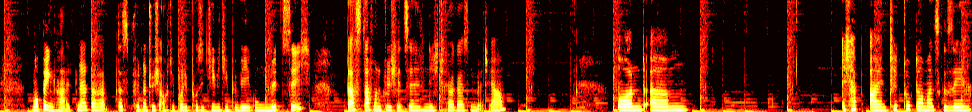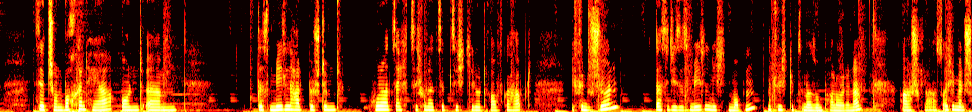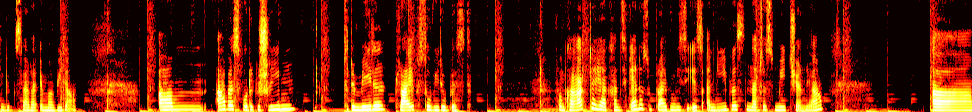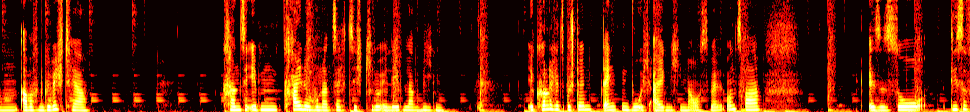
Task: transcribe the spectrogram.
Mobbing halt, ne? Da, das führt natürlich auch die Body Positivity Bewegung mit sich. Das darf man natürlich jetzt nicht vergessen mit, ja. Und ähm, ich habe ein TikTok damals gesehen, ist jetzt schon Wochen her und ähm, das Mädel hat bestimmt 160, 170 Kilo drauf gehabt. Ich finde schön, dass sie dieses Mädel nicht mobben. Natürlich gibt es immer so ein paar Leute, ne? Arschklar. Solche Menschen gibt es leider immer wieder. Ähm, aber es wurde geschrieben zu dem Mädel, bleib so wie du bist. Vom Charakter her kann sie gerne so bleiben, wie sie ist. Ein liebes, nettes Mädchen, ja. Ähm, aber vom Gewicht her kann sie eben keine 160 Kilo ihr Leben lang wiegen. Ihr könnt euch jetzt bestimmt denken, wo ich eigentlich hinaus will. Und zwar ist es so, diese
